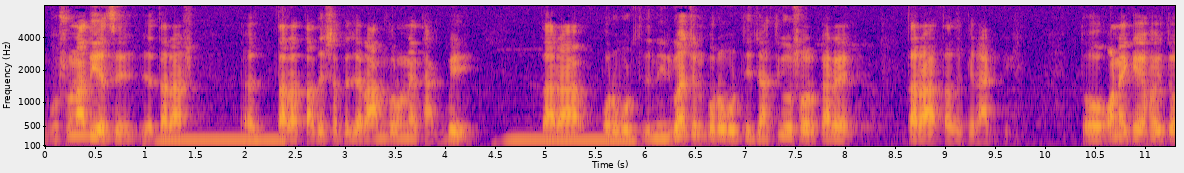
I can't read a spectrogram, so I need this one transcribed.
ঘোষণা দিয়েছে যে তারা তারা তাদের সাথে যারা আন্দোলনে থাকবে তারা পরবর্তীতে নির্বাচন পরবর্তী জাতীয় সরকারে তারা তাদেরকে রাখবে। তো অনেকে হয়তো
